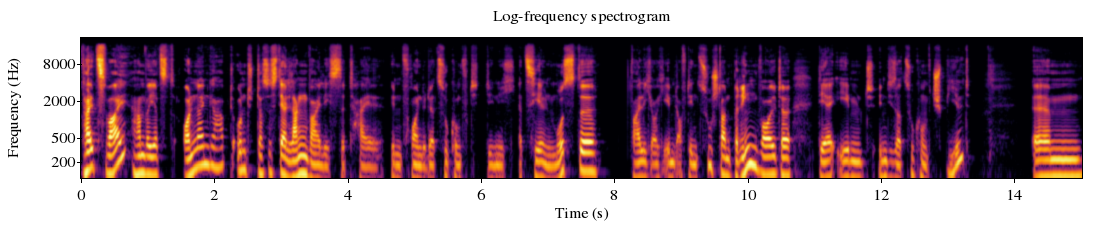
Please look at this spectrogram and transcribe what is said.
Teil 2 haben wir jetzt online gehabt und das ist der langweiligste Teil in Freunde der Zukunft, den ich erzählen musste, weil ich euch eben auf den Zustand bringen wollte, der eben in dieser Zukunft spielt. Ähm,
